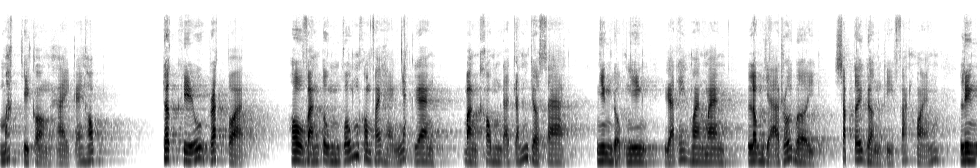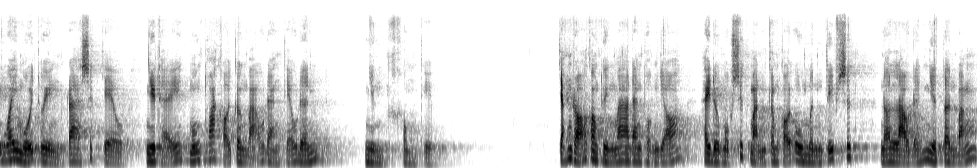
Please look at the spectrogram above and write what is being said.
mắt chỉ còn hai cái hốc. Thất khiếu rách toạc, Hồ Vạn Tùng vốn không phải hạng nhắc gan, bằng không đã tránh cho xa. Nhưng đột nhiên gã thấy hoang mang, lông dạ rối bời, sắp tới gần thì phát hoảng, liền quay mũi thuyền ra sức chèo, như thể muốn thoát khỏi cơn bão đang kéo đến, nhưng không kịp. Chẳng rõ con thuyền ma đang thuận gió hay được một sức mạnh trong cõi u minh tiếp sức, nó lao đến như tên bắn,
